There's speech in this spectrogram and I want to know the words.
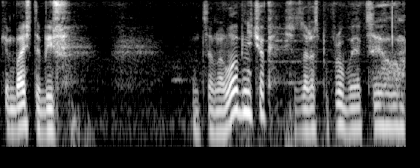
таким бачите, більш це налобничок. Зараз попробую, як це його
